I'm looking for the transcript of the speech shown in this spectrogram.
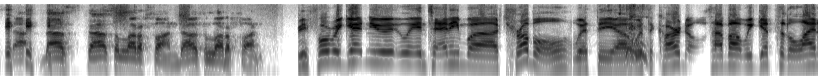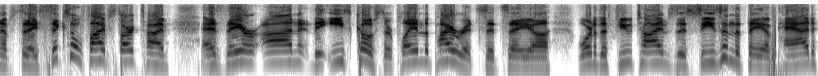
that, that's that's a lot of fun. That was a lot of fun before we get you into any uh, trouble with the uh, with the Cardinals, how about we get to the lineups today? 6:05 start time as they are on the East Coast. They're playing the Pirates. It's a uh, one of the few times this season that they have had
